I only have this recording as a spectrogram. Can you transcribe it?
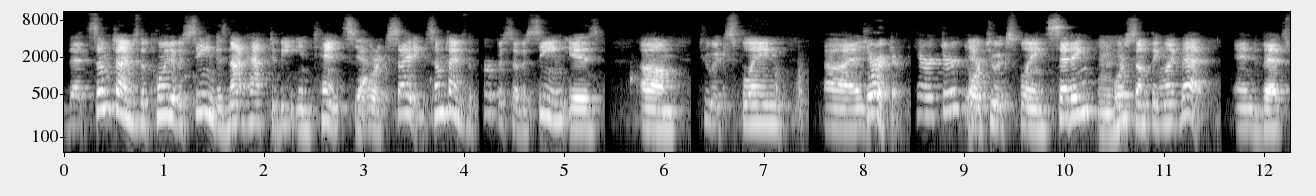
that sometimes the point of a scene does not have to be intense Yeah. or exciting. Sometimes the purpose of a scene is um, to explain uh, Character. character Yeah. or to explain setting Mhm. or something like that. And that's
